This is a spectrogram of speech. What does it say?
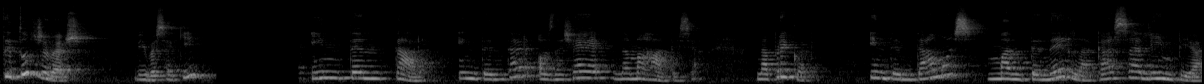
Ти тут живеш? Vives aquí? Intentar. Intentar означає намагатися. Наприклад, intentamos mantener la casa limpia.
